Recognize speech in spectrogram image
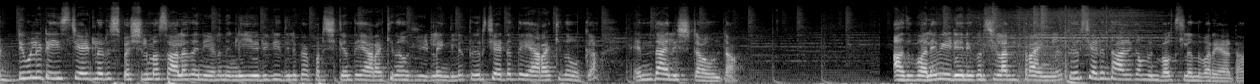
അടിപൊളി ടേസ്റ്റി ആയിട്ടുള്ള ഒരു സ്പെഷ്യൽ മസാല തന്നെയാണ് നിങ്ങൾ ഈ ഒരു രീതിയിൽ പെപ്പർ ചിക്കൻ തയ്യാറാക്കി നോക്കിയിട്ടില്ലെങ്കിൽ തീർച്ചയായിട്ടും തയ്യാറാക്കി നോക്കുക. എന്തായാലും ഇഷ്ടമാവും കേട്ടോ. അതുപോലെ വീഡിയോനെ കുറിച്ചുള്ള അഭിപ്രായങ്ങൾ തീർച്ചയായിട്ടും താഴെ കമന്റ് ബോക്സിൽ ഒന്ന് പറയാം കേട്ടോ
